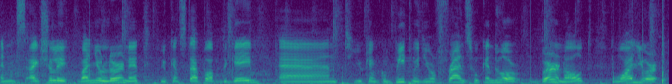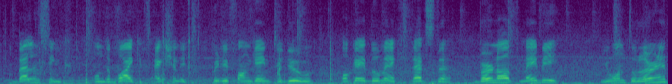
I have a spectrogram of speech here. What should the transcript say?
And it's actually when you learn it you can step up the game and you can compete with your friends who can do a burnout while you're balancing on the bike. It's actually a pretty fun game to do. Okay Dominic that's the burnout. Maybe you want to learn it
